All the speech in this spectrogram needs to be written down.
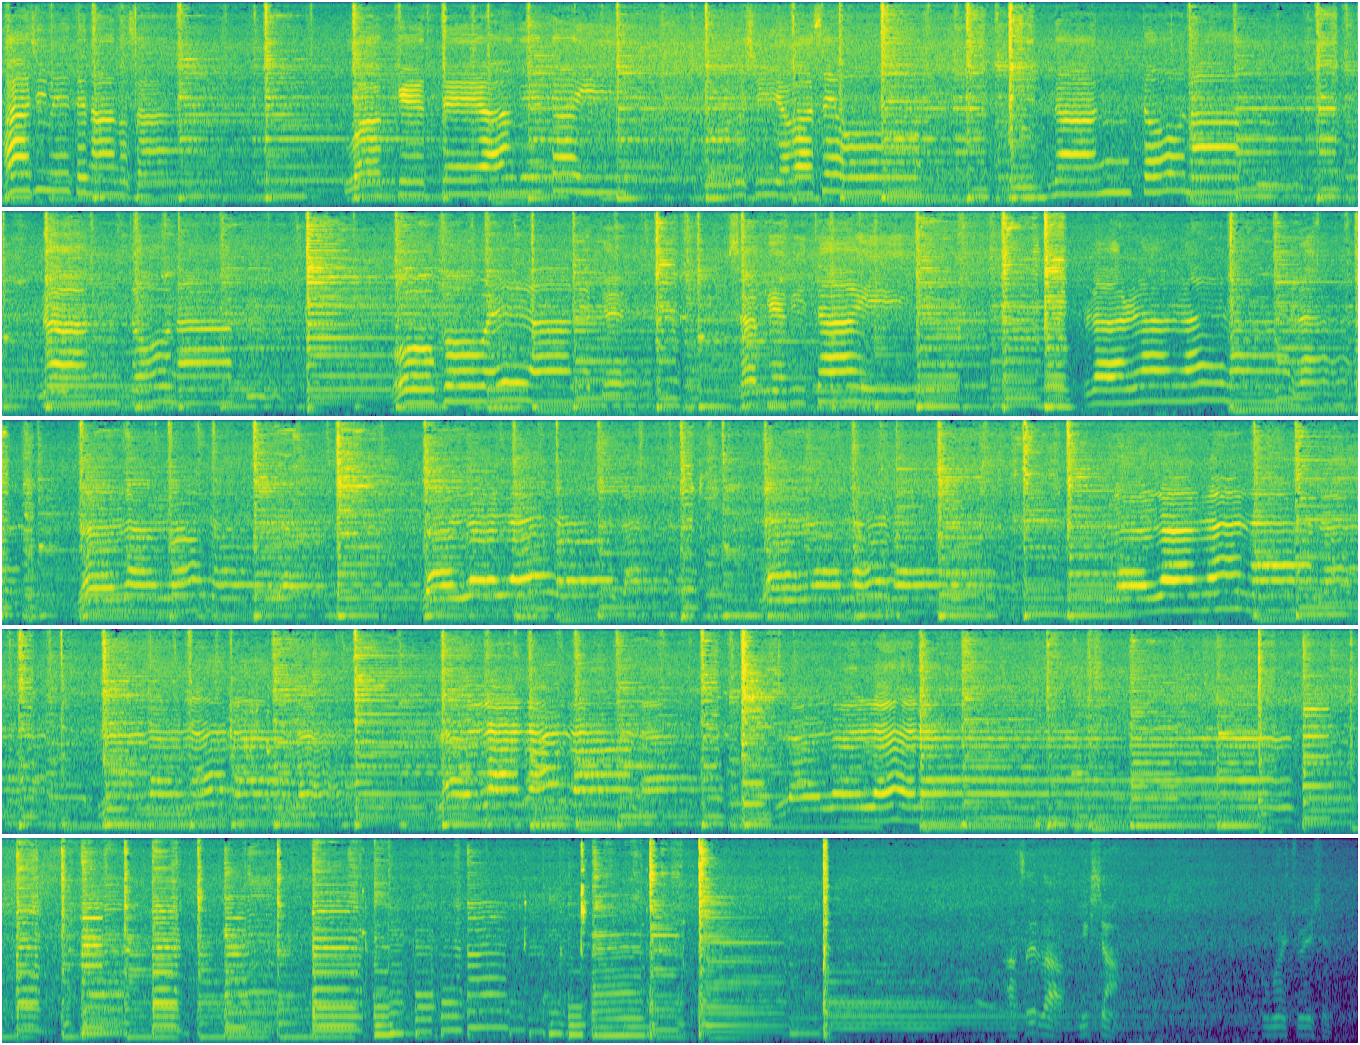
初めてなのさ。分けてあげたい。この幸せを。なんとなく。なんとなく。大声上げて。叫びたい。ラララ。ラ la la la. Silva, Mixan. Congratulations.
